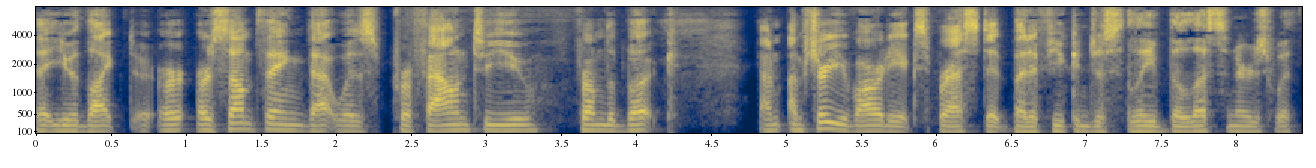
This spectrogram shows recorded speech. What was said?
that you would like, to, or or something that was profound to you from the book? I'm, I'm sure you've already expressed it, but if you can just leave the listeners with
